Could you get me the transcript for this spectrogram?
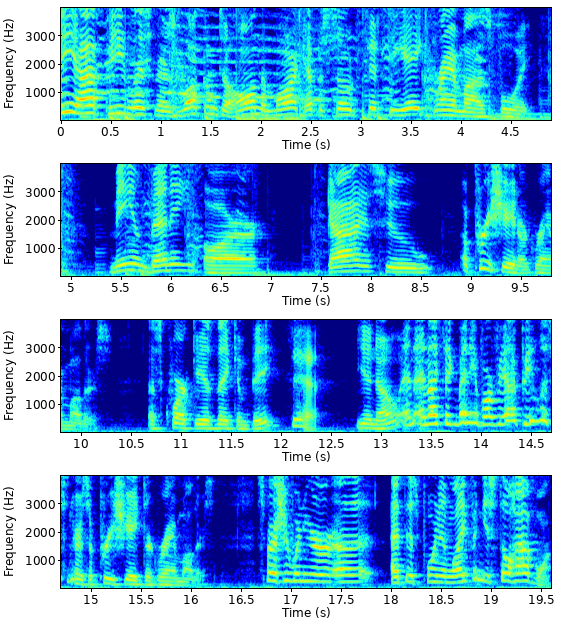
VIP listeners, welcome to On the Marc, episode 58, Grandma's Boy. Me and Benny are guys who appreciate our grandmothers, as quirky as they can be, Yeah. you know, and, and I think many of our VIP listeners appreciate their grandmothers, especially when you're uh, at this point in life and you still have one.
